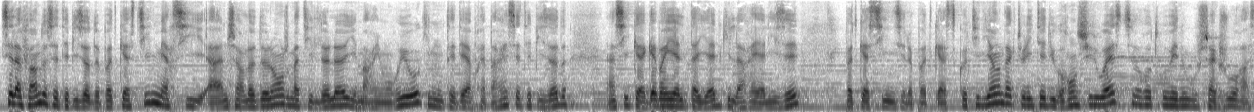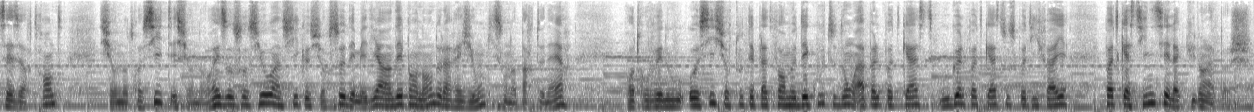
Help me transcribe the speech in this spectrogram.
C'est la fin de cet épisode de podcasting. Merci à Anne-Charlotte Delange, Mathilde Deleuil et Marion Ruot qui m'ont aidé à préparer cet épisode, ainsi qu'à Gabriel Taïeb qui l'a réalisé. Podcasting, c'est le podcast quotidien d'actualité du Grand Sud-Ouest. Retrouvez-nous chaque jour à 16h30 sur notre site et sur nos réseaux sociaux, ainsi que sur ceux des médias indépendants de la région qui sont nos partenaires. Retrouvez-nous aussi sur toutes les plateformes d'écoute dont Apple Podcast, Google Podcast ou Spotify. Podcasting, c'est l'actu dans la poche.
